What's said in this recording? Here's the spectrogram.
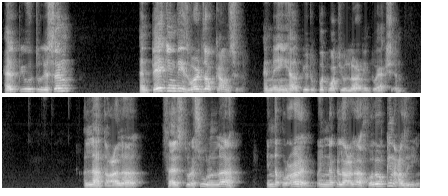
help you to listen and take in these words of counsel and may He help you to put what you learn into action. Allah Ta'ala says to Rasulullah in the Quran, وَإِنَّكَ لَعَلَىٰ خُلُقٍ عَظِيمٍ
